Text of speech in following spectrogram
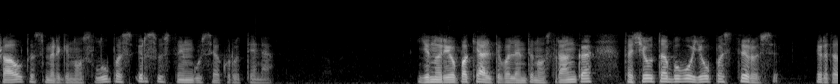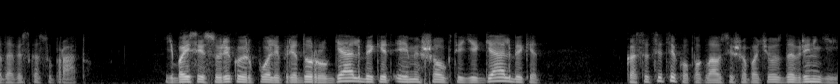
šaltas merginos lūpas ir sustingusią krūtinę. Ji norėjo pakelti Valentinos ranką, tačiau ta buvo jau pastirusi ir tada viską suprato. Ji baisiai suriko ir puolė prie durų, gelbėkit, ėmė šaukti, jį gelbėkit. Kas atsitiko, paklausė iš apačios davrinjį.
